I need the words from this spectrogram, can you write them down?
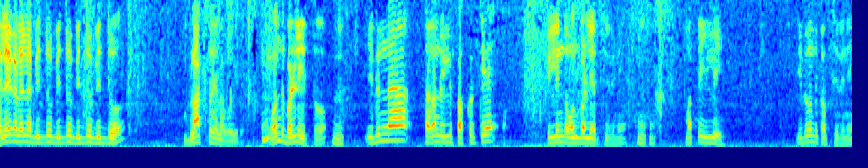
ಎಲೆಗಳೆಲ್ಲ ಬಿದ್ದು ಬಿದ್ದು ಬಿದ್ದು ಬಿದ್ದು ಬ್ಲಾಕ್ ಸಾಯಿಲ್ ಆಗೋಗಿದೆ ಒಂದು ಬಳ್ಳಿ ಇತ್ತು. ಇದನ್ನ ತಗೊಂಡು ಇಲ್ಲಿ ಪಕ್ಕಕ್ಕೆ ಇಲ್ಲಿಂದ ಒಂದು ಬಳ್ಳಿ ಹಬ್ಸಿದ್ದೀನಿ ಮತ್ತೆ ಇಲ್ಲಿ ಇದೊಂದು ಕಪ್ಸಿದ್ದೀನಿ.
